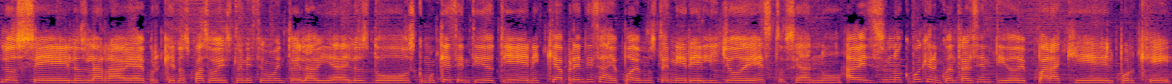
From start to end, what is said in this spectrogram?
los celos, la rabia de por qué nos pasó esto en este momento de la vida de los dos, como qué sentido tiene, qué aprendizaje podemos tener él y yo de esto, o sea, no, a veces uno como que no encuentra el sentido de para qué, el por qué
